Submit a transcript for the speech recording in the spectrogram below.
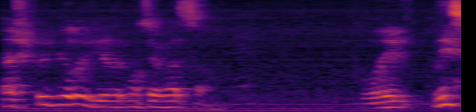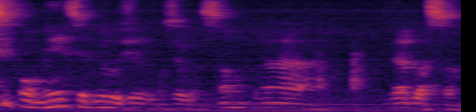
Acho que foi biologia da conservação. Foi principalmente a biologia da conservação para graduação.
